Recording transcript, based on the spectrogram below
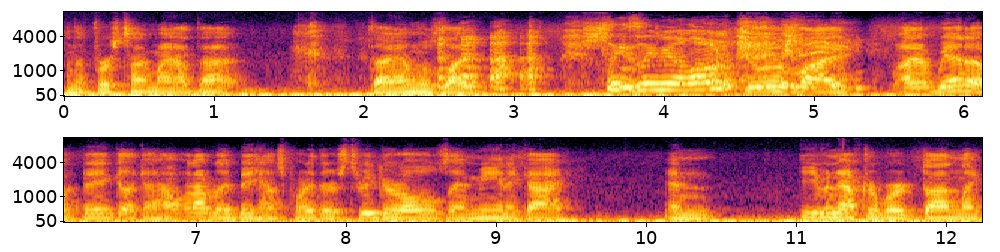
And the first time I had that, Diane was like, Please leave me alone. she was like, I, we had a big, like a house, not really big house party. There's three girls and me and a guy. And even after we're done, like,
